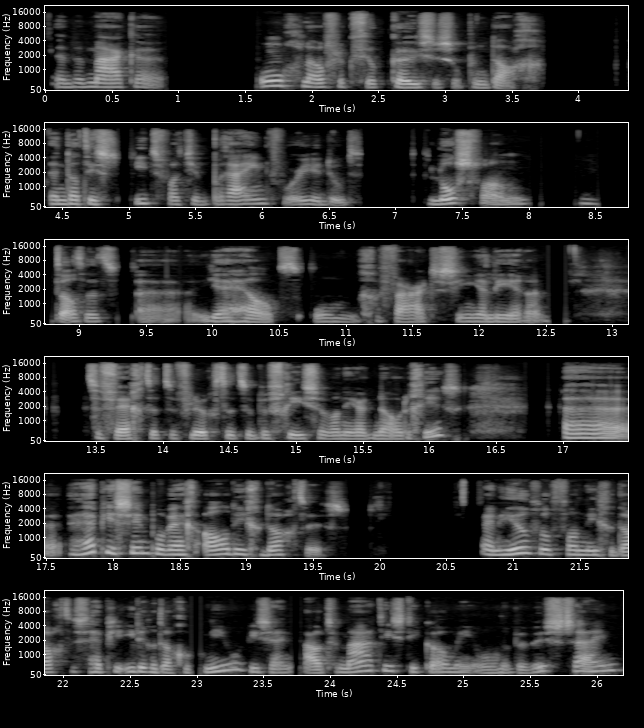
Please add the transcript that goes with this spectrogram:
En we maken ongelooflijk veel keuzes op een dag. En dat is iets wat je brein voor je doet. Los van dat het uh, je helpt om gevaar te signaleren, te vechten, te vluchten, te bevriezen wanneer het nodig is. Uh, heb je simpelweg al die gedachten. En heel veel van die gedachten heb je iedere dag opnieuw. Die zijn automatisch, die komen in je onderbewustzijn.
